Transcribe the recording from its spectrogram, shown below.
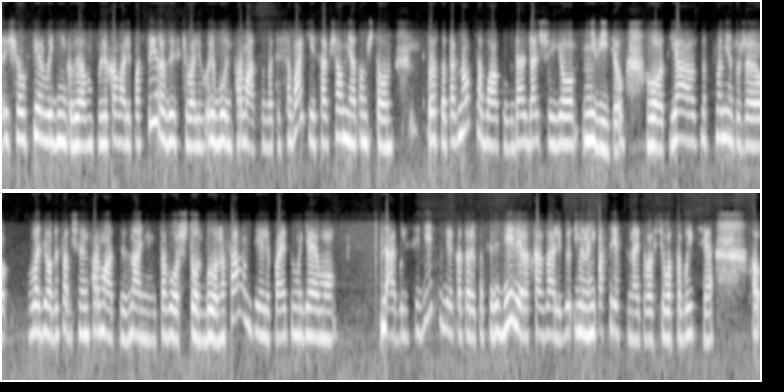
еще в первые дни, когда мы публиковали посты, разыскивали любую информацию об этой собаке и сообщал мне о том, что он просто отогнал собаку, дальше ее не видел. Вот. Я на тот момент уже владела достаточной информацией, знанием того, что было на самом деле, поэтому я ему да, были свидетели, которые подтвердили, рассказали именно непосредственно этого всего события. А,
